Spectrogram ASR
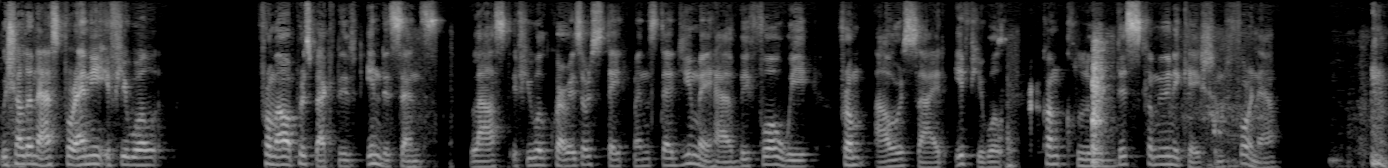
we shall then ask for any, if you will, from our perspective, in this sense, last, if you will, queries or statements that you may have before we, from our side, if you will, conclude this communication for now.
